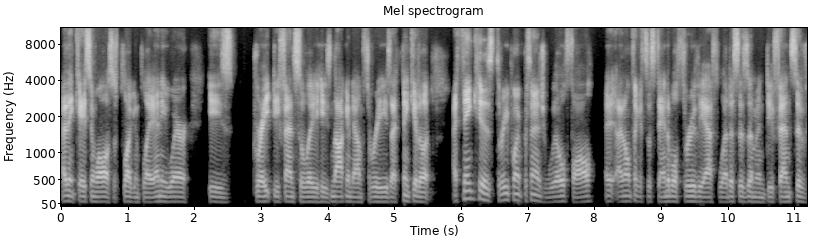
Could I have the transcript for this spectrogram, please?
I think Cason Wallace is plug and play anywhere. He's great defensively. He's knocking down threes. I think it'll. I think his three point percentage will fall. I, I don't think it's sustainable through the athleticism and defensive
